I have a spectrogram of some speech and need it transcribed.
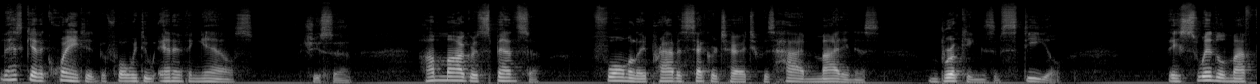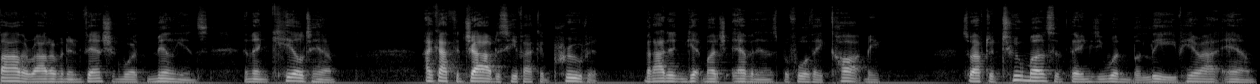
Let's get acquainted before we do anything else, she said. I'm Margaret Spencer, formerly private secretary to His High Mightiness, Brookings of Steel. They swindled my father out of an invention worth millions and then killed him. I got the job to see if I could prove it, but I didn't get much evidence before they caught me. So after two months of things you wouldn't believe, here I am.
